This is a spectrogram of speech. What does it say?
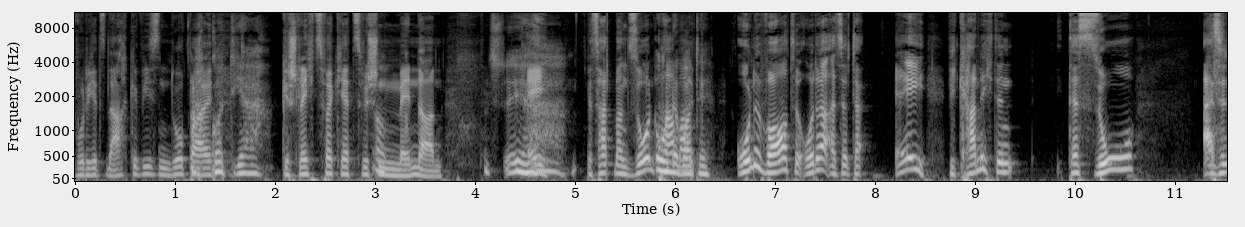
wurde jetzt nachgewiesen nur bei Gott, ja. Geschlechtsverkehr zwischen Oh. Männern. Ja. Ey, das hat man so ein paar Ohne Mal, Worte. Ohne Worte, oder? Also da, ey, wie kann ich denn das so, also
